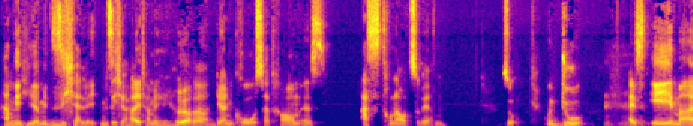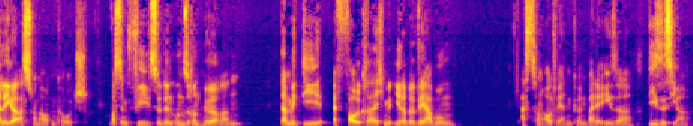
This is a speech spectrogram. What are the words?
haben wir hier mit, Sicherle mit Sicherheit haben wir hier Hörer, deren großer Traum ist, Astronaut zu werden. So, und du Mhm. als ehemaliger Astronautencoach, was empfiehlst du denn unseren Hörern, damit die erfolgreich mit ihrer Bewerbung Astronaut werden können bei der ESA dieses Jahr?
